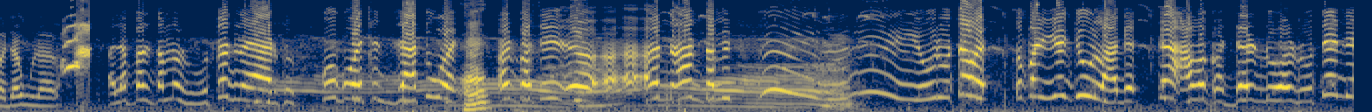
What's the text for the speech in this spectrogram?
મજાક ઉડાવે. અલે પણ તમે રોત જ નહીં આવતું કોક વચ્ચે જાતું હોય. અને પછી તમે એવું રોતા હોય. તો પછી એ જેવું લાગે કે આવા ગઢર ડોર રોતે ને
